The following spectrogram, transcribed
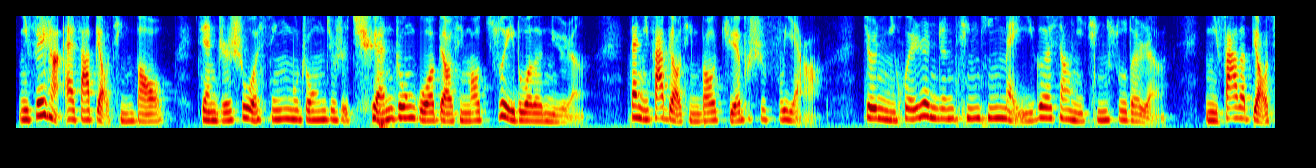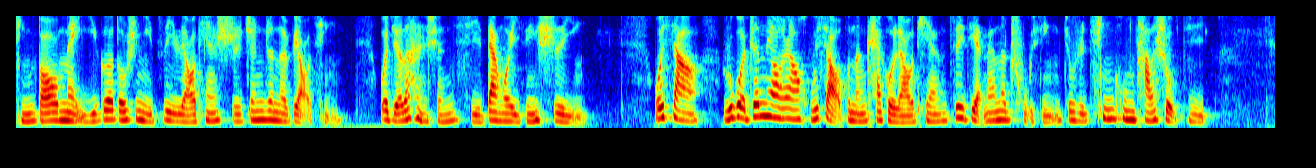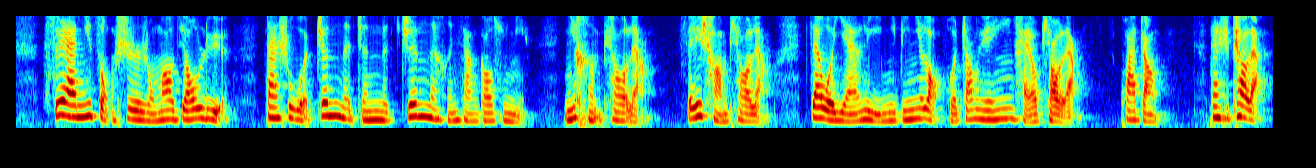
你非常爱发表情包，简直是我心目中就是全中国表情包最多的女人。但你发表情包绝不是敷衍啊，就是你会认真倾听每一个向你倾诉的人。你发的表情包每一个都是你自己聊天时真正的表情，我觉得很神奇，但我已经适应。我想，如果真的要让胡晓不能开口聊天，最简单的处刑就是清空他的手机。虽然你总是容貌焦虑，但是我真的真的真的很想告诉你，你很漂亮，非常漂亮。在我眼里，你比你老婆张元英还要漂亮。夸张，但是漂亮。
